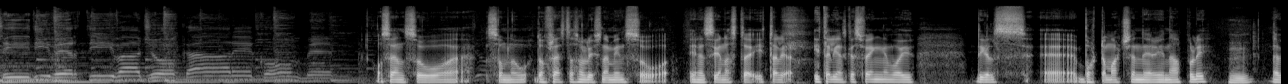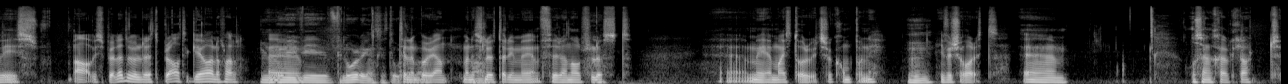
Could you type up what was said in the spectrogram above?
Si divertiva a giocare con me. Och sen så, som nog de flesta som lyssnar minns så i den senaste Italia, italienska svängen var ju dels eh, bortamatchen nere i Napoli. Mm. Där vi, ja, vi spelade väl rätt bra tycker jag i alla fall. Men Eh, vi, förlorade ganska stort. till en va? början. Men det Ja. slutade ju med en 4-0 förlust. Eh, med Majstorovic och company Mm. i försvaret. Eh, och sen självklart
